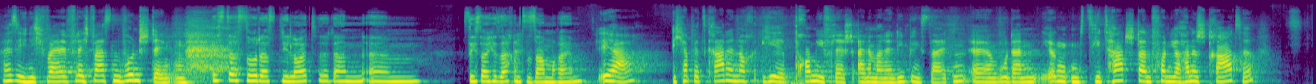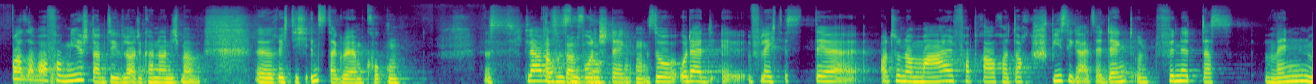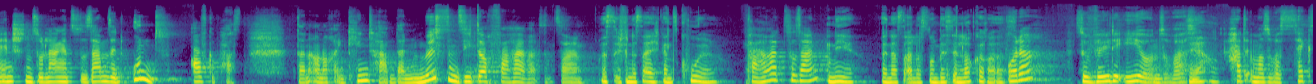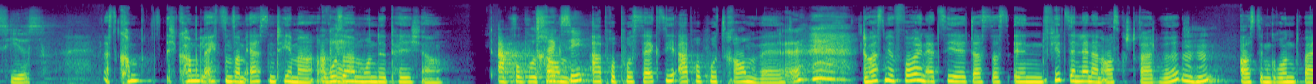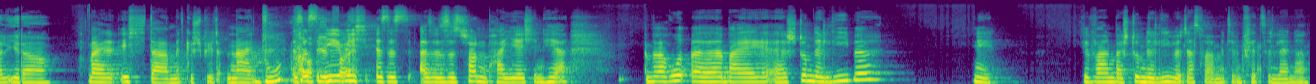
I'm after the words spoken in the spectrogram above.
Weiß ich nicht, weil vielleicht war es ein Wunschdenken. Ist das so, dass die Leute dann ähm, sich solche Sachen zusammenreimen? Ja, ich habe jetzt gerade noch hier Promiflash, eine meiner Lieblingsseiten, äh, wo dann irgendein Zitat stand von Johannes Strate, was aber von mir stammt. Die Leute können auch nicht mal äh, richtig Instagram gucken. Das, ich glaube, das ist ein Wunschdenken. So, oder äh, vielleicht ist der Otto Normalverbraucher doch spießiger, als er denkt und findet, dass wenn Menschen so lange zusammen sind und aufgepasst, dann auch noch ein Kind haben, dann müssen sie doch verheiratet sein. Ich finde das eigentlich ganz cool. Verheiratet zu sein? Nee, wenn das alles so ein bisschen lockerer ist. Oder? So wilde Ehe und sowas. Ja. Hat immer so was Sexyes. Es kommt, ich komme gleich zu unserem ersten Thema. Okay. Rosamunde Pilcher. Apropos Traum, sexy. Apropos sexy, apropos Traumwelt. Du hast mir vorhin erzählt, dass das in 14 Ländern ausgestrahlt wird. Mhm. Aus dem Grund, weil ihr da. Weil ich da mitgespielt habe. Nein. Du? Es ist ewig, Fall. es ist, also es ist schon ein paar Jährchen her. Aber, äh, bei äh, Sturm der Liebe. Nee, wir waren bei Sturm der Liebe, das war mit den 14 Ländern.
